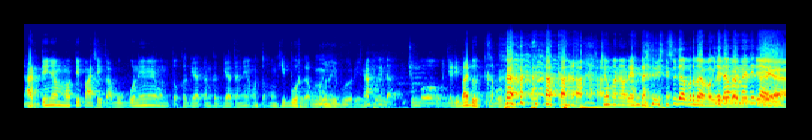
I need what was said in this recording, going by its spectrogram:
Artinya motivasi Kak Bubun ini untuk kegiatan-kegiatan ini untuk menghibur Kak Bubun. Menghibur ini. Kenapa tidak coba menjadi badut Kak Bubun? Cuman orientasi. Sudah pernah Bang Sudah jadi pernah badut? juga Iya. ya?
